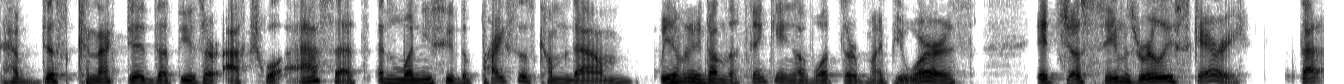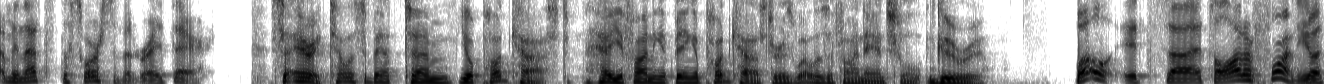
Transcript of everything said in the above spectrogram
have disconnected that these are actual assets. And when you see the prices come down, we haven't even done the thinking of what they might be worth it just seems really scary. That I mean, that's the source of it right there. So, Eric, tell us about um, your podcast. How are you finding it being a podcaster as well as a financial guru? Well, it's uh, it's a lot of fun. You know,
